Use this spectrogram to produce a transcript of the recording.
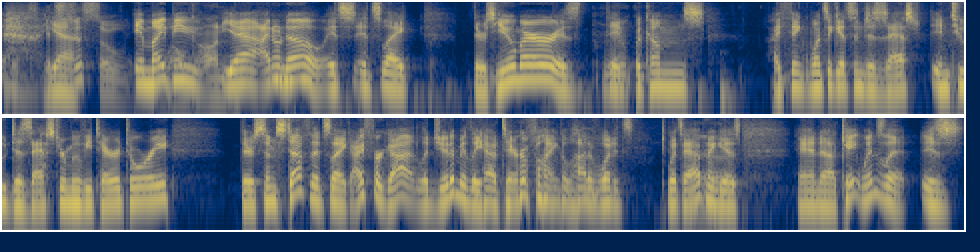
It's yeah, just so it might well be done. yeah. I don't know. It's it's like there's humor. Is it becomes? I think once it gets into disaster into disaster movie territory, there's some stuff that's like I forgot legitimately how terrifying a lot of what it's what's happening Yeah. is, and uh, Kate Winslet is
